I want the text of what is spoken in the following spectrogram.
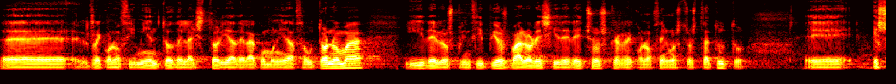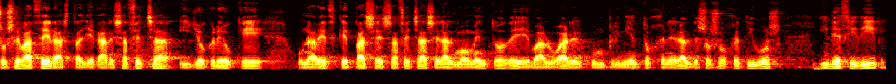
eh, el reconocimiento de la historia de la comunidad autónoma y de los principios, valores y derechos que reconoce nuestro estatuto. Eh, eso se va a hacer hasta llegar a esa fecha y yo creo que una vez que pase esa fecha será el momento de evaluar el cumplimiento general de esos objetivos y decidir,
